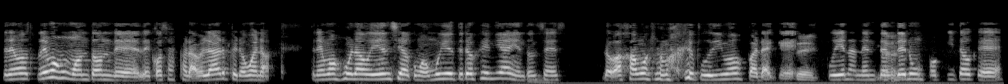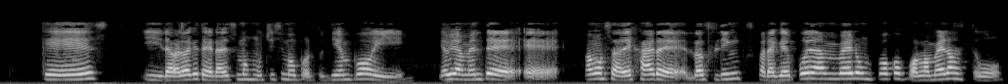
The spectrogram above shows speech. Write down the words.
tenemos, tenemos un montón de, de cosas para hablar, pero bueno, tenemos una audiencia como muy heterogénea y entonces lo bajamos lo más que pudimos para que pudieran entender un poquito qué, qué es. Y la verdad que te agradecemos muchísimo por tu tiempo y, obviamente eh, vamos a dejar eh, los links para que puedan ver un poco por lo menos tu,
